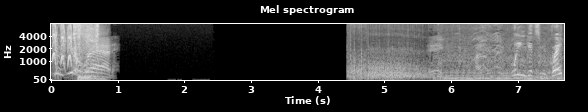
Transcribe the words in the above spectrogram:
Dude, you're rad. Hey, we can get some great.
